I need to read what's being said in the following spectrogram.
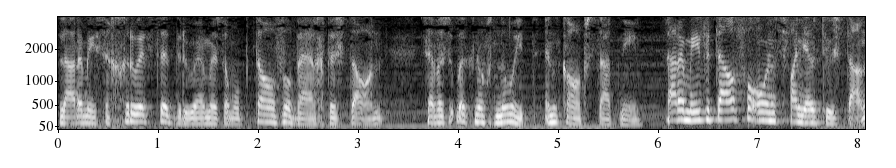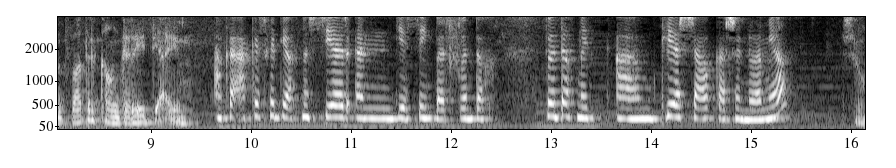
Laramie se grootste droom is om op Tafelberg te staan. Sy was ook nog nooit in Kaapstad nie. Laramie, vertel vir ons van jou toestand. Watter kanker het jy? Ek ek is gediagnoseer in Desember 2020 met ehm um, kleurselkarsinoomia. So.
